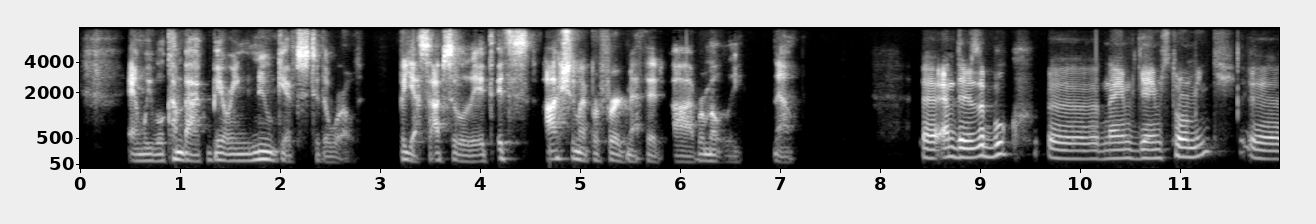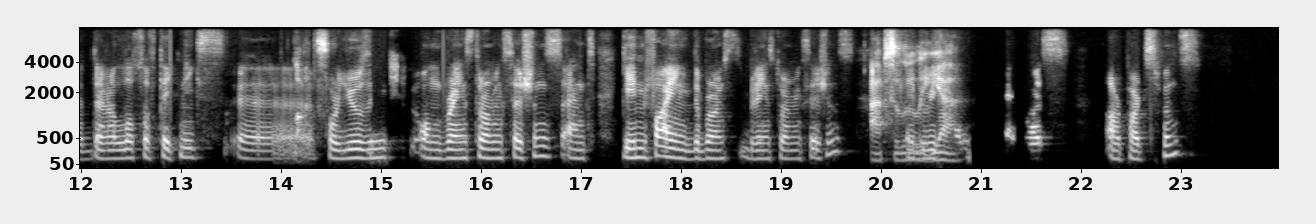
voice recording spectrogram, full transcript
and we will come back bearing new gifts to the world. But yes absolutely. It, it's actually my preferred method uh, remotely now uh, and there's a book uh, named Game Storming. Uh, there are lots of techniques uh, for using on brainstorming sessions and gamifying the brainstorming sessions. Absolutely, yeah. Advise our participants.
